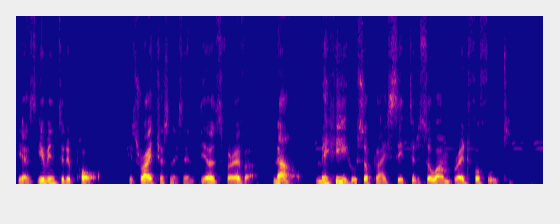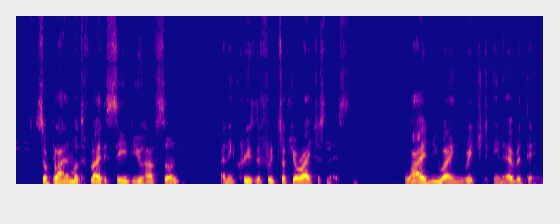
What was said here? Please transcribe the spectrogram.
He has given to the poor, His righteousness endures forever. Now, may He who supplies seed to the sower and bread for food supply and multiply the seed you have sown and increase the fruits of your righteousness, while you are enriched in everything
